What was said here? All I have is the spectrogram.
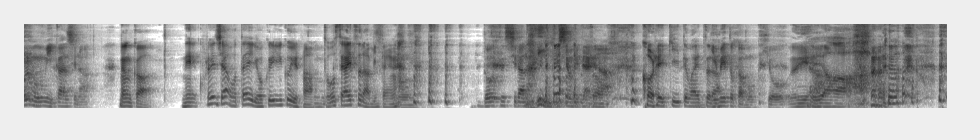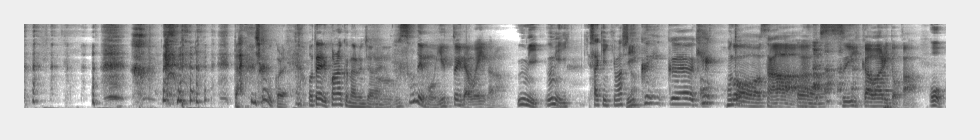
俺も海行かんしな。なんか、ね、これじゃあお便り送りにくいよな。うんどうせあいつらみたいな。うんどうせ知らないんでしょみたいな。これ聞いてもあいつら。夢とか目標。いいややー 大丈夫これ。お便り来なくなるんじゃない、うん嘘でも言っといた方がいいんかな。海、海、先行きました？行く行く、結本構さ、スイカ割りとか、お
